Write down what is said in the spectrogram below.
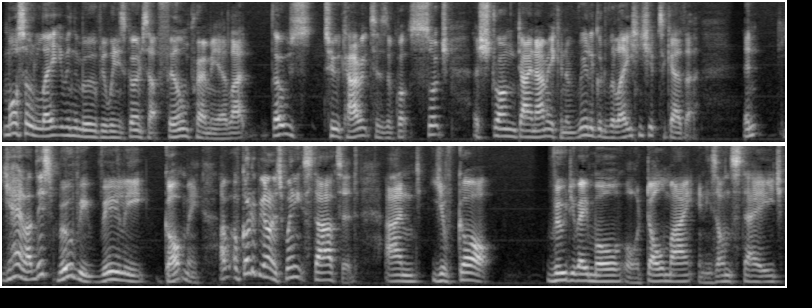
more so later in the movie when he's going to that film premiere, like those two characters have got such a strong dynamic and a really good relationship together. And yeah, like this movie really got me. I've got to be honest, when it started and you've got Rudy Ray Moore or Dolemite and he's on stage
